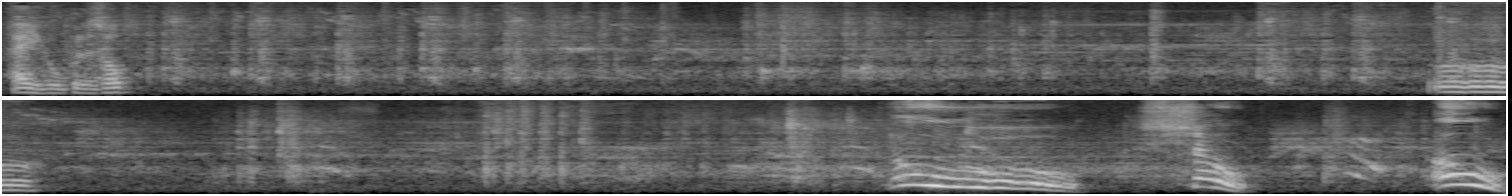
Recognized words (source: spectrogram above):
Hey, hoepel eens op. Oeh. Oeh. Zo. Oh.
